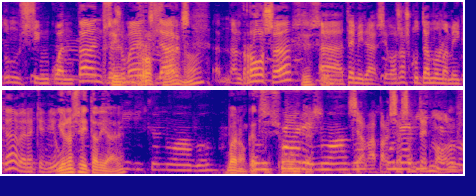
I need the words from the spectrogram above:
d'uns 50 anys, Sí, més o menys, rossa, llargs, no? en rossa. Sí, sí. Uh, té, mira, si vols escoltar una mica, a veure què diu. Jo no sé italià, eh? Bueno, che un ci sono cuore questi. nuovo, Sì, ma molto.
